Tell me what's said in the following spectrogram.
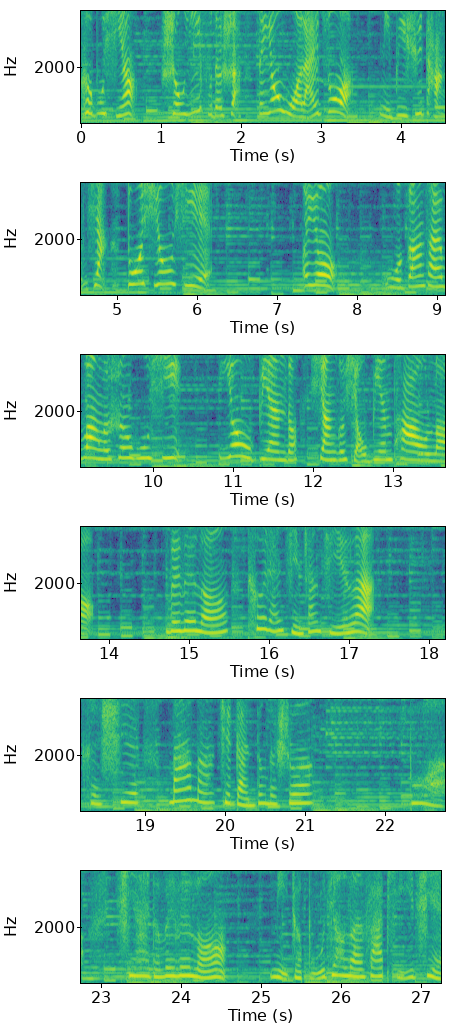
可不行，收衣服的事儿得由我来做，你必须躺下多休息。哎呦，我刚才忘了深呼吸，又变得像个小鞭炮了。威威龙突然紧张极了。可是，妈妈却感动地说：“不，亲爱的威威龙，你这不叫乱发脾气，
